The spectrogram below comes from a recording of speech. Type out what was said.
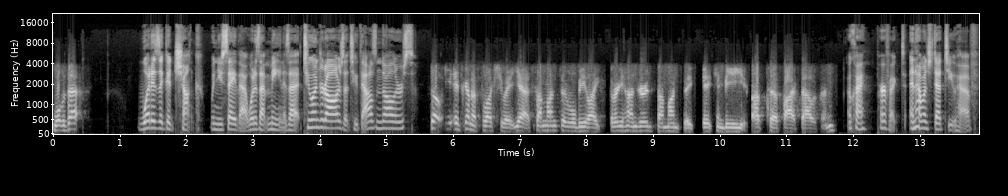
What was that? What is a good chunk when you say that? What does that mean? Is that two hundred dollars? Is that two thousand dollars? So it's going to fluctuate. Yeah, some months it will be like three hundred. Some months it, it can be up to five thousand. Okay, perfect. And how much debt do you have?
